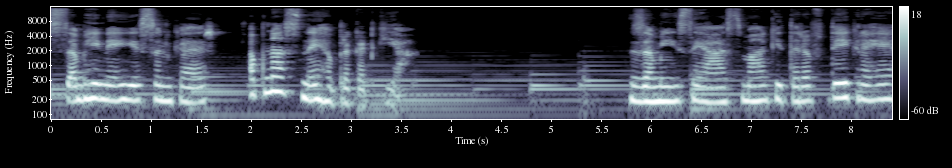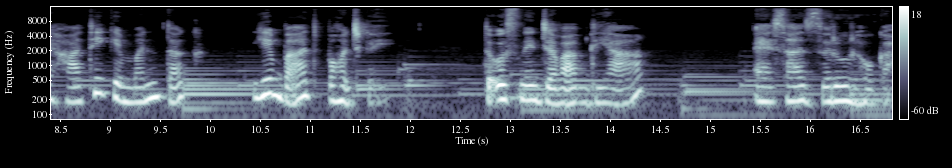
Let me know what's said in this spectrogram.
सभी ने ये सुनकर अपना स्नेह प्रकट किया। जमी से आसमां की तरफ़ देख रहे हाथी के मन तक ये बात पहुँच गई। तो उसने जवाब दिया, ऐसा ज़रूर होगा।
